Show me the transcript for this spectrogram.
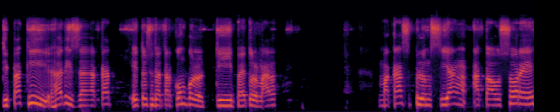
di pagi hari zakat itu sudah terkumpul di Baitul Mal, maka sebelum siang atau sore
